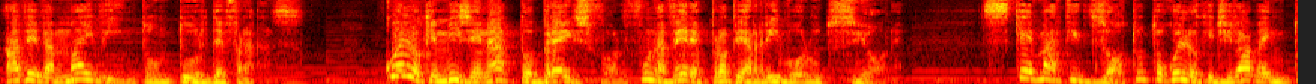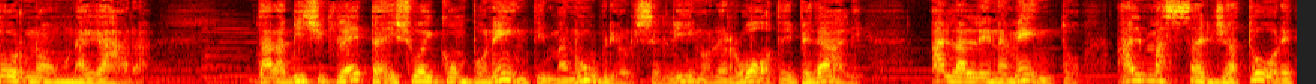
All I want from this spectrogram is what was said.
aveva mai vinto un Tour de France. Quello che mise in atto Braceford fu una vera e propria rivoluzione. Schematizzò tutto quello che girava intorno a una gara, dalla bicicletta ai suoi componenti, il manubrio, il sellino, le ruote, i pedali, all'allenamento, al massaggiatore,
